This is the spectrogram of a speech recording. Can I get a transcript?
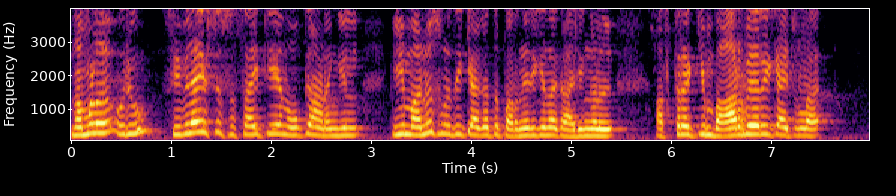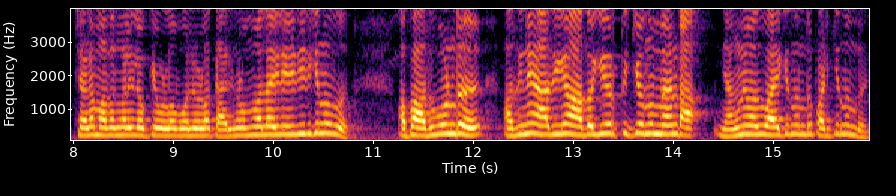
നമ്മൾ ഒരു സിവിലൈസ്ഡ് സൊസൈറ്റിയെ നോക്കുകയാണെങ്കിൽ ഈ മനുസ്മൃതിക്കകത്ത് പറഞ്ഞിരിക്കുന്ന കാര്യങ്ങൾ അത്രയ്ക്കും ബാർബേറിക് ആയിട്ടുള്ള ചില മതങ്ങളിലൊക്കെ ഉള്ള പോലെയുള്ള കാര്യങ്ങളൊന്നുമല്ല അതിൽ എഴുതിയിരിക്കുന്നത്. അപ്പോൾ അതുകൊണ്ട് അതിനെ അധികം അപകീർത്തിക്കൊന്നും വേണ്ട. ഞങ്ങളും അത് വായിക്കുന്നുണ്ട് പഠിക്കുന്നുണ്ട്.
